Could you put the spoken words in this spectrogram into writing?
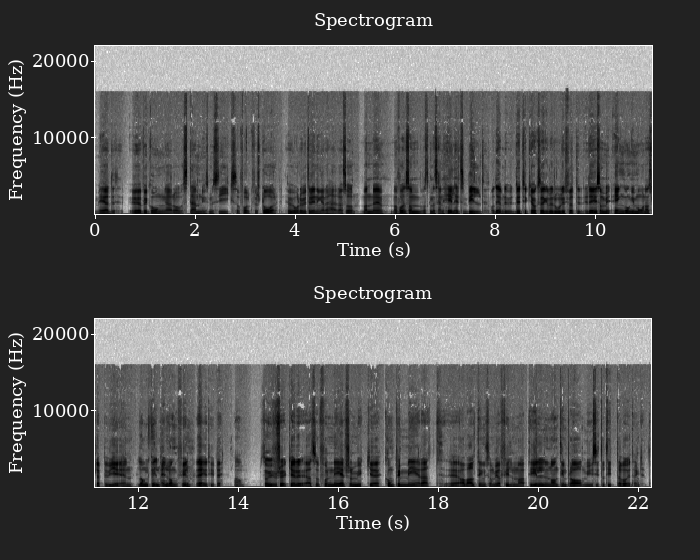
med övergångar och stämningsmusik så folk förstår hur våra utredningar är. Alltså man, eh, man får som, vad ska man säga, en helhetsbild. Och det, det tycker jag också är roligt för att det är som en gång i månaden släpper vi en, Långfilm. en långfilm. Det är ju typ det. Ja. Så vi försöker alltså få ner så mycket komprimerat eh, av allting som vi har filmat till någonting bra och mysigt att titta på helt enkelt.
